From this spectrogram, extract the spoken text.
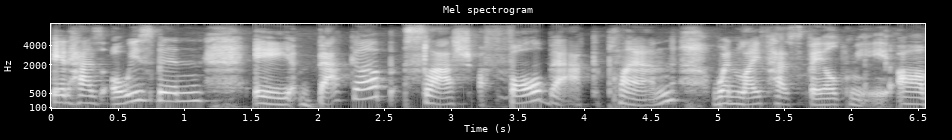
It has always been a backup slash fallback plan when life has failed me. Um,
